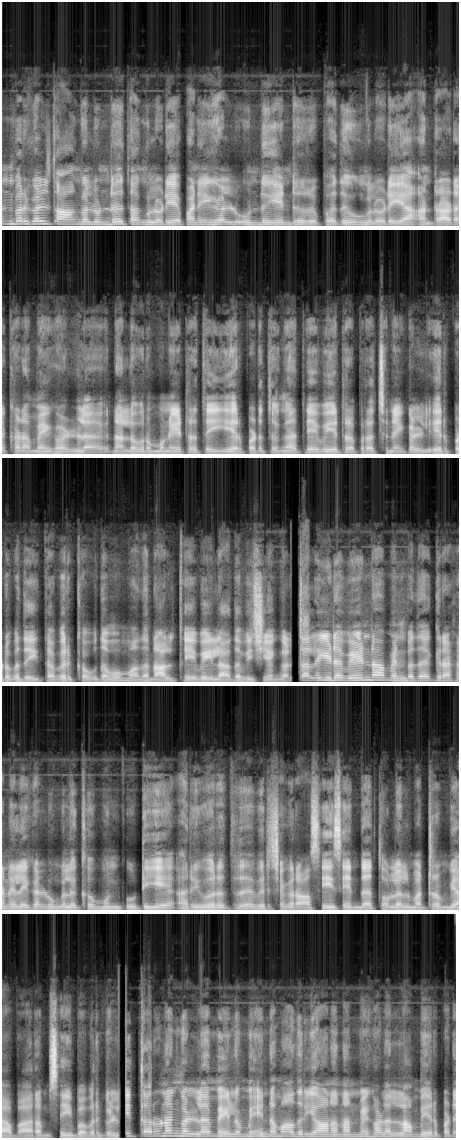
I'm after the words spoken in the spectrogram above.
அன்பர்கள் தாங்கள் உண்டு தங்களுடைய பணிகள் உண்டு என்றிருப்பது உங்களுடைய அன்றாட கடமைகள்ல நல்ல ஒரு முன்னேற்றத்தை ஏற்படுத்துங்க. தேவையற்ற பிரச்சனைகள் ஏற்படுவதை தவிர்க்க உதவும். அதனால் தேவையில்லாத விஷயங்கள் தலையிட வேண்டாம் என்பதை கிரக நிலைகள் உங்களுக்கு முன்கூட்டியே அறிவுறுத்து விருச்சக ராசியை சேர்ந்த தொழில் மற்றும் வியாபாரம் செய்பவர்கள். இத்தருணங்கள்ல மேலும் என்ன மாதிரியான நன்மைகள் எல்லாம் ஏற்பட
